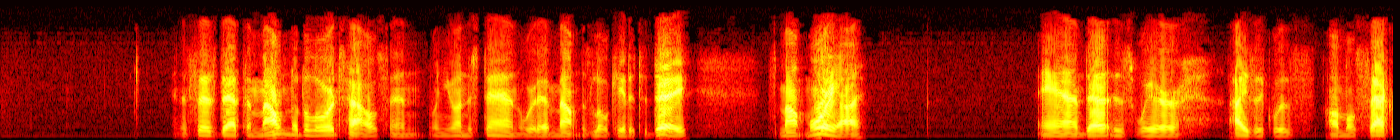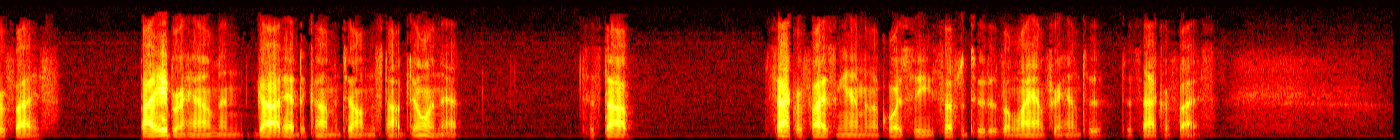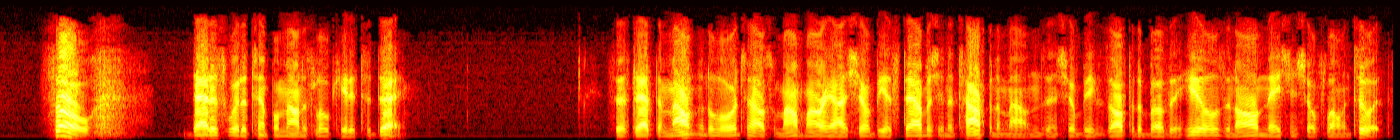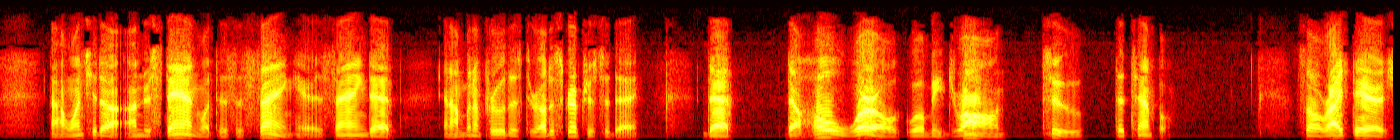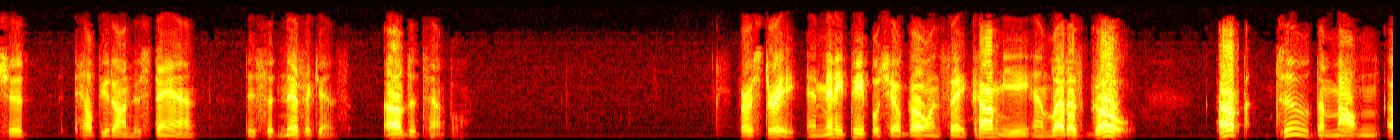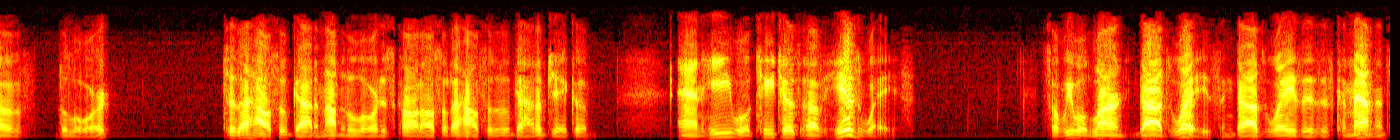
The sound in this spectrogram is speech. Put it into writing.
And it says that the mountain of the Lord's house, and when you understand where that mountain is located today, it's Mount Moriah, and that is where Isaac was almost sacrificed by Abraham, and God had to come and tell him to stop doing that to stop sacrificing him, and of course he substituted a lamb for him to, to sacrifice. So, that is where the Temple Mount is located today. It says that the mountain of the Lord's house, Mount Moriah, shall be established in the top of the mountains and shall be exalted above the hills, and all nations shall flow into it. Now, I want you to understand what this is saying here. It's saying that, and I'm going to prove this through other scriptures today, that the whole world will be drawn to the temple. So, right there, should help you to understand the significance of the temple. Verse 3 And many people shall go and say, Come ye, and let us go up to the mountain of the Lord, to the house of God. The mountain of the Lord is called also the house of the God of Jacob, and he will teach us of his ways so we will learn God's ways, and God's ways is His commandments,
